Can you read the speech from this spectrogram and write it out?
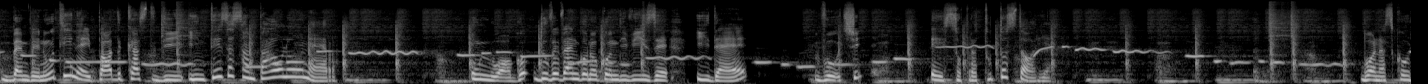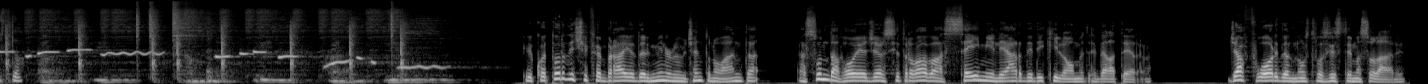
Benvenuti nei podcast di Intesa San Paolo On Air, un luogo dove vengono condivise idee, voci e soprattutto storie. Buon ascolto. Il 14 febbraio del 1990 la sonda Voyager si trovava a 6 miliardi di chilometri dalla Terra, già fuori dal nostro sistema solare.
